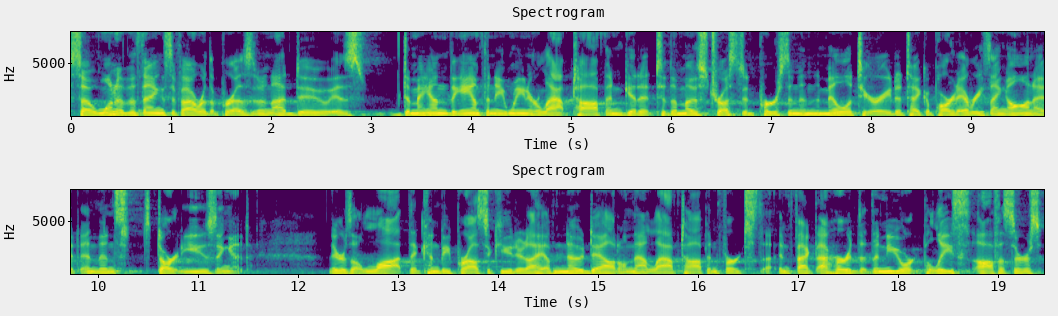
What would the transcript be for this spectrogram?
So, one of the things, if I were the president, I'd do is demand the Anthony Weiner laptop and get it to the most trusted person in the military to take apart everything on it and then start using it. There's a lot that can be prosecuted, I have no doubt, on that laptop. In fact, I heard that the New York police officers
